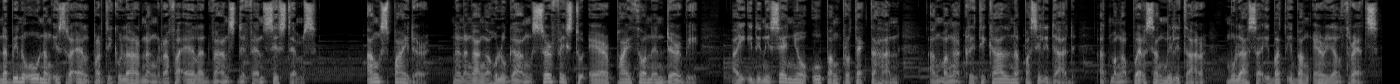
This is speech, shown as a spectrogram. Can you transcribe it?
na binuo ng Israel partikular ng Rafael Advanced Defense Systems. Ang Spider na nangangahulugang surface-to-air Python and Derby ay idinisenyo upang protektahan ang mga kritikal na pasilidad at mga puwersang militar mula sa iba't ibang aerial threats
